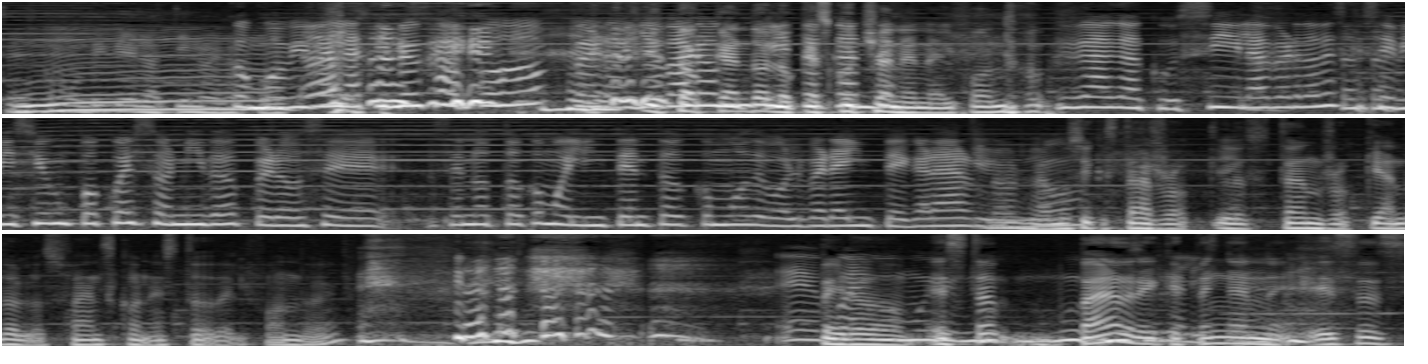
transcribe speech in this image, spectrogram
como Vive Latino en Como Vive Latino en Japón, pero llevaron... tocando lo que escuchan en el fondo. Gagaku, sí, la verdad es que se vició un poco el sonido, pero se, se notó como el intento como de volver a integrarlo, La música está rock, los están rockeando los fans con esto del fondo, ¿eh? Eh, Pero está padre que tengan esas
